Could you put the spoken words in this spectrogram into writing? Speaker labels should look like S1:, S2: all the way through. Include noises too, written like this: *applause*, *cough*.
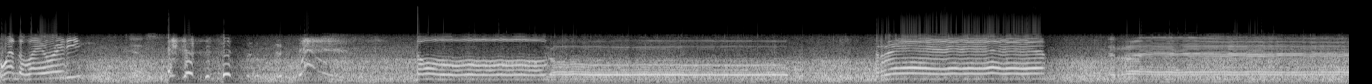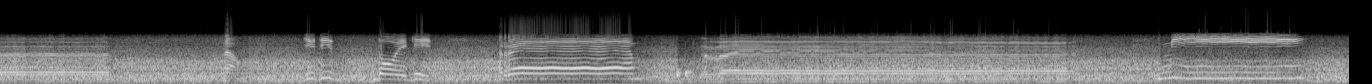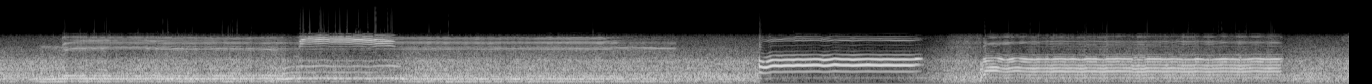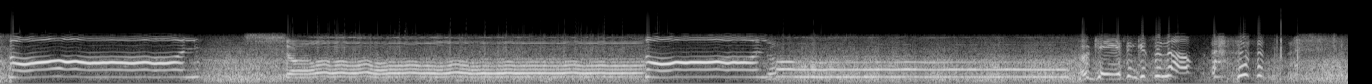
S1: Wendell, are you ready?
S2: Yes. *laughs*
S1: Do,
S2: Do.
S1: re,
S2: Re.
S1: no. You did do again. Re. Okay, I think it's enough. *laughs*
